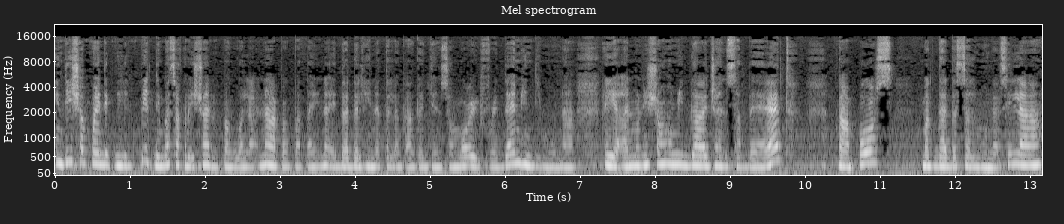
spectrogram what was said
hindi siya pwedeng iligpit, di ba sa Christian, pag wala na, pag patay na, idadalhin na talaga agad yan sa morgue. For them, hindi muna. Hayaan mo na siyang humiga dyan sa bed, tapos, magdadasal muna sila,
